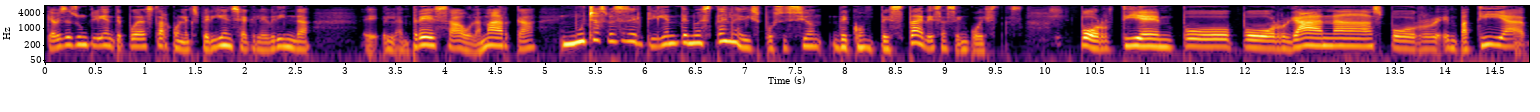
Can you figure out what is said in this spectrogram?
que a veces un cliente pueda estar con la experiencia que le brinda eh, la empresa o la marca, muchas veces el cliente no está en la disposición de contestar esas encuestas por tiempo, por ganas, por empatía,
